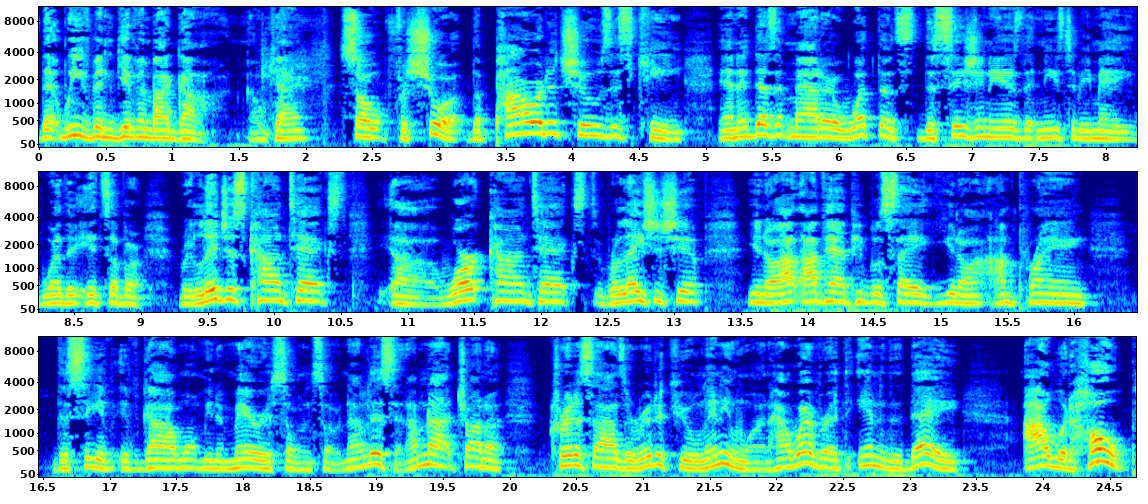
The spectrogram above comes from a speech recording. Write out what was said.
that we've been given by God. Okay. So for sure, the power to choose is key. And it doesn't matter what the decision is that needs to be made, whether it's of a religious context, uh, work context, relationship. You know, I, I've had people say, you know, I'm praying to see if, if God want me to marry so and so. Now listen, I'm not trying to criticize or ridicule anyone. However, at the end of the day, I would hope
